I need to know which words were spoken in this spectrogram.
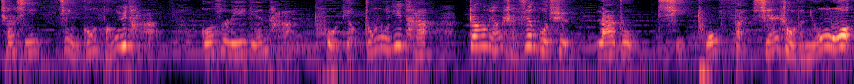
强行进攻防御塔。公孙离点塔破掉中路一塔，张良闪现过去拉住企图反先手的牛魔，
